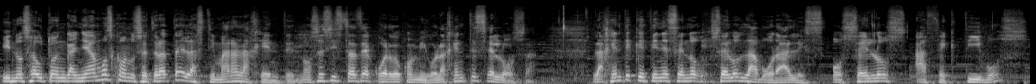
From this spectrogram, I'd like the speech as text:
Y nos autoengañamos cuando se trata de lastimar a la gente. No sé si estás de acuerdo conmigo. La gente celosa, la gente que tiene seno- celos laborales o celos afectivos,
